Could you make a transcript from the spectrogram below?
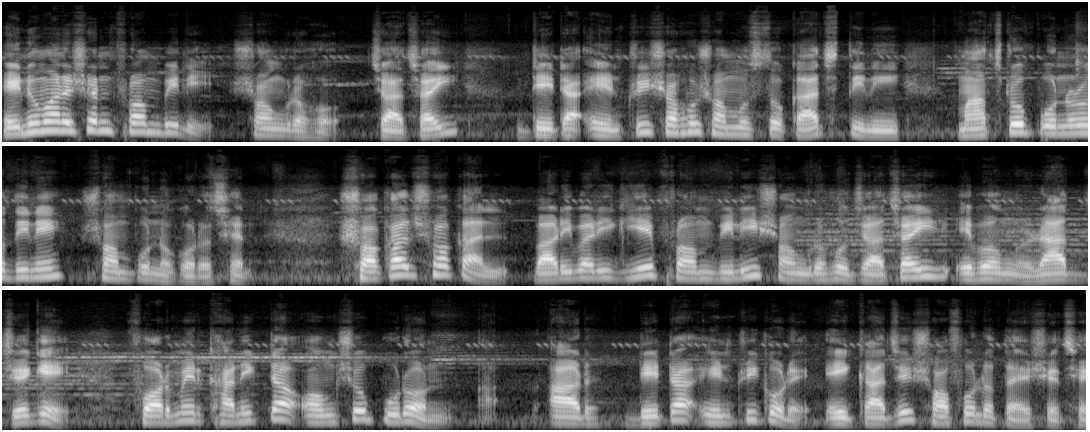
এনুমারেশন ফর্ম বিলি সংগ্রহ, যাচাই ডেটা এন্ট্রি সহ সমস্ত কাজ তিনি মাত্র পনেরো দিনে সম্পূর্ণ করেছেন। সকাল সকাল বাড়ি বাড়ি গিয়ে ফর্ম বিলি সংগ্রহ, যাচাই এবং রাত জেগে ফর্মের খানিকটা অংশ পূরণ আর ডেটা এন্ট্রি করে এই কাজে সফলতা এসেছে।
